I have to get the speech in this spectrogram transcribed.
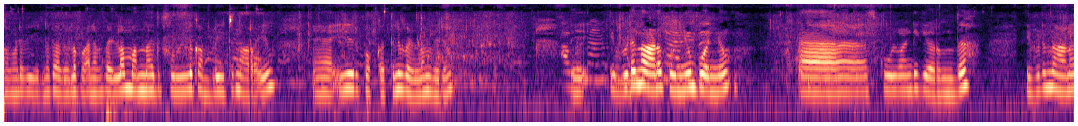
നമ്മുടെ വീടിന്റെ തടയുള്ള പാലം. വെള്ളം വന്നാൽ ഇത് ഫുള്ള് കംപ്ലീറ്റ് നിറയും. ഈ ഒരു പൊക്കത്തിന് വെള്ളം വരും. ഇവിടെ നിന്നാണ് കുഞ്ഞും പൊന്നും സ്കൂൾ വണ്ടി കയറുന്നത്. ഇവിടെ നിന്നാണ്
